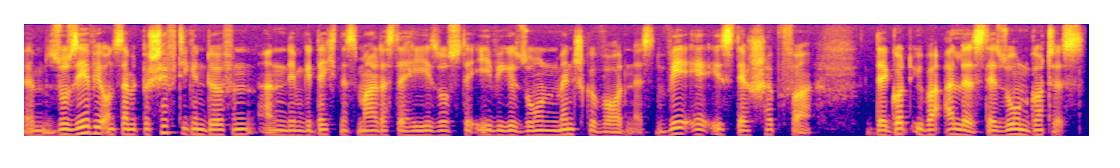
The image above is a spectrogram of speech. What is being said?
Ähm, so sehr wir uns damit beschäftigen dürfen, an dem Gedächtnismal, dass der Herr Jesus, der ewige Sohn, Mensch geworden ist. Wer er ist, der Schöpfer, der Gott über alles, der Sohn Gottes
